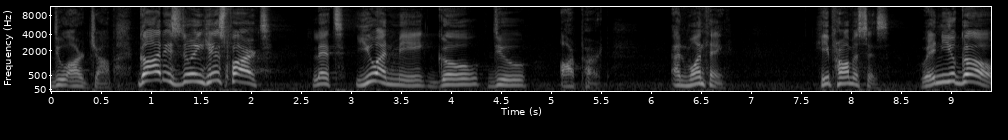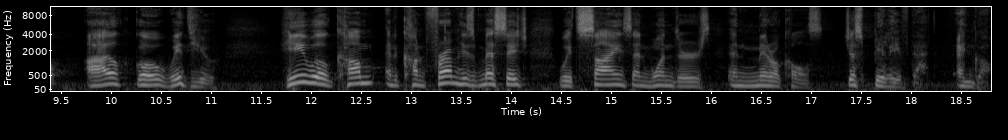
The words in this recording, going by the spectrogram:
do our job. God is doing His part let you and me go do our part. And one thing, he promises, when you go, I'll go with you. He will come and confirm his message with signs and wonders and miracles. Just believe that and go.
